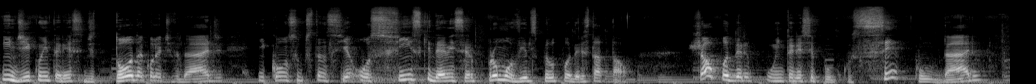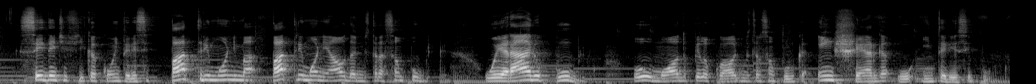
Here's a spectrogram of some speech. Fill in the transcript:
indica o interesse de toda a coletividade e consubstancia os fins que devem ser promovidos pelo poder estatal. Já o poder, o interesse público secundário se identifica com o interesse patrimonial da administração pública, o erário público ou o modo pelo qual a administração pública enxerga o interesse público.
